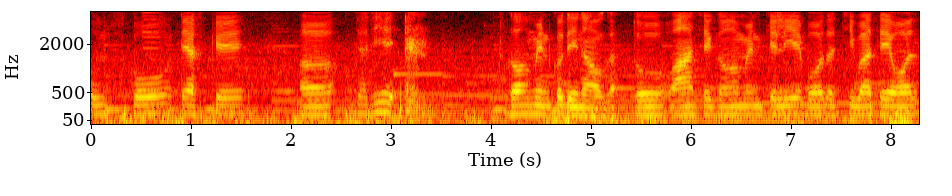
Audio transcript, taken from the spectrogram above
उसको टैक्स के ज़रिए गवर्नमेंट को देना होगा। तो वहाँ से गवर्नमेंट के लिए बहुत अच्छी बात है और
